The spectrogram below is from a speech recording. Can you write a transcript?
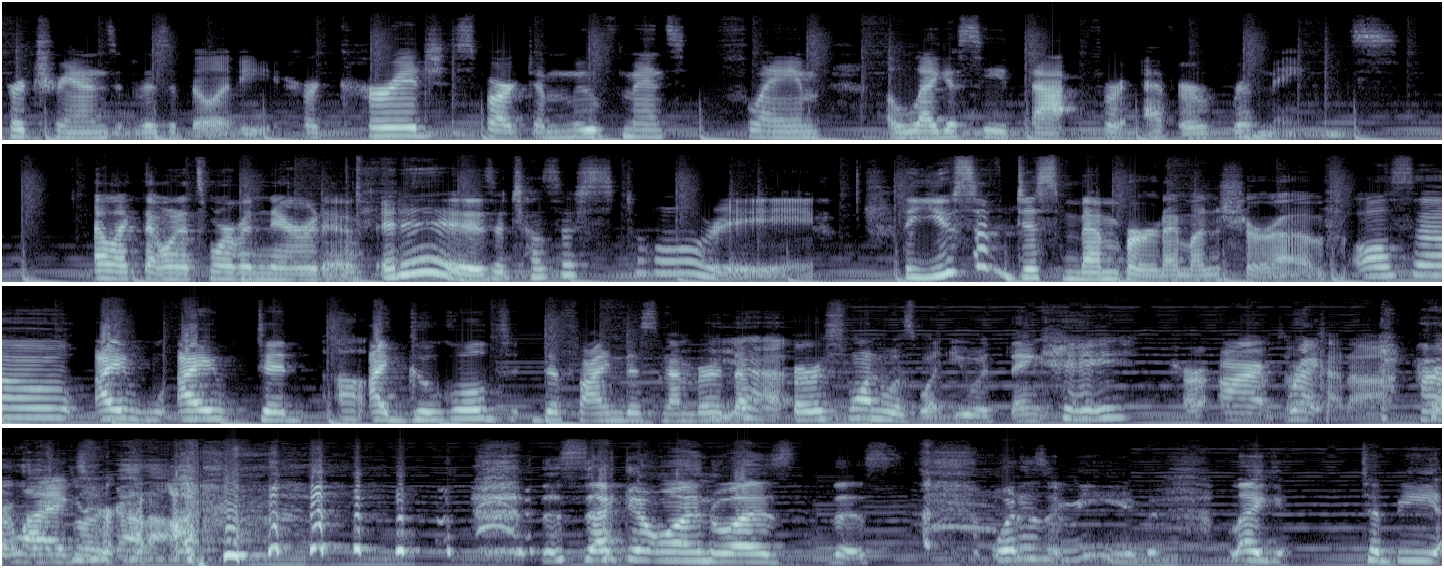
for trans visibility. Her courage sparked a movement, flame, a legacy that forever remains. I like that one. It's more of a narrative. It is. It tells a story. The use of dismembered, I'm unsure of. Also, I I did uh, I googled define dismember. Yeah. The first one was what you would think. Okay. Her arms right. were cut off. Her, her legs, legs, were cut off. the second one was this. What does it mean? Like to be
